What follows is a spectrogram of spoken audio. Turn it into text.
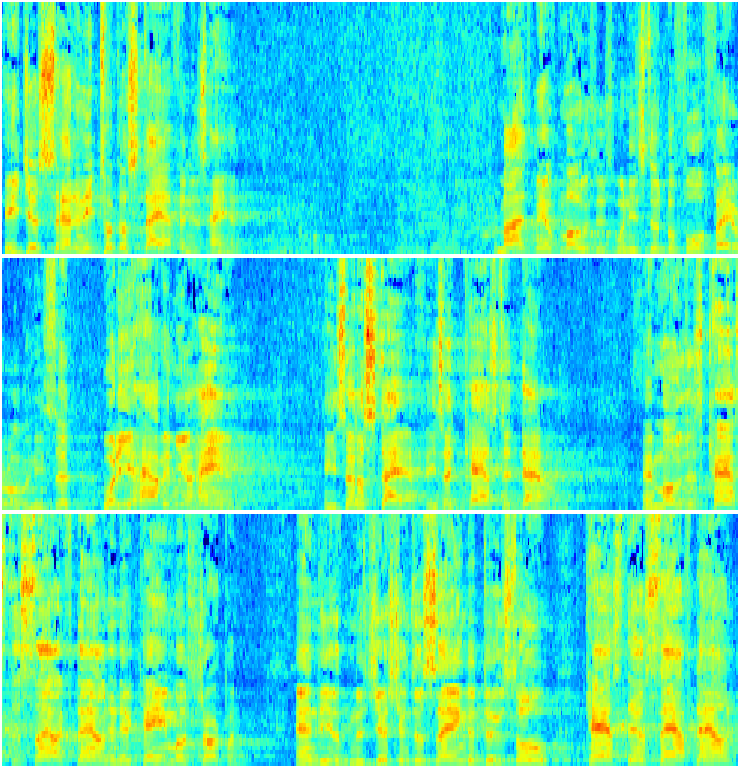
He just said, and he took a staff in his hand. Reminds me of Moses when he stood before Pharaoh and he said, What do you have in your hand? He said, A staff. He said, Cast it down. And Moses cast the staff down and it came a serpent. And the magicians are saying to do so, cast their staff down.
